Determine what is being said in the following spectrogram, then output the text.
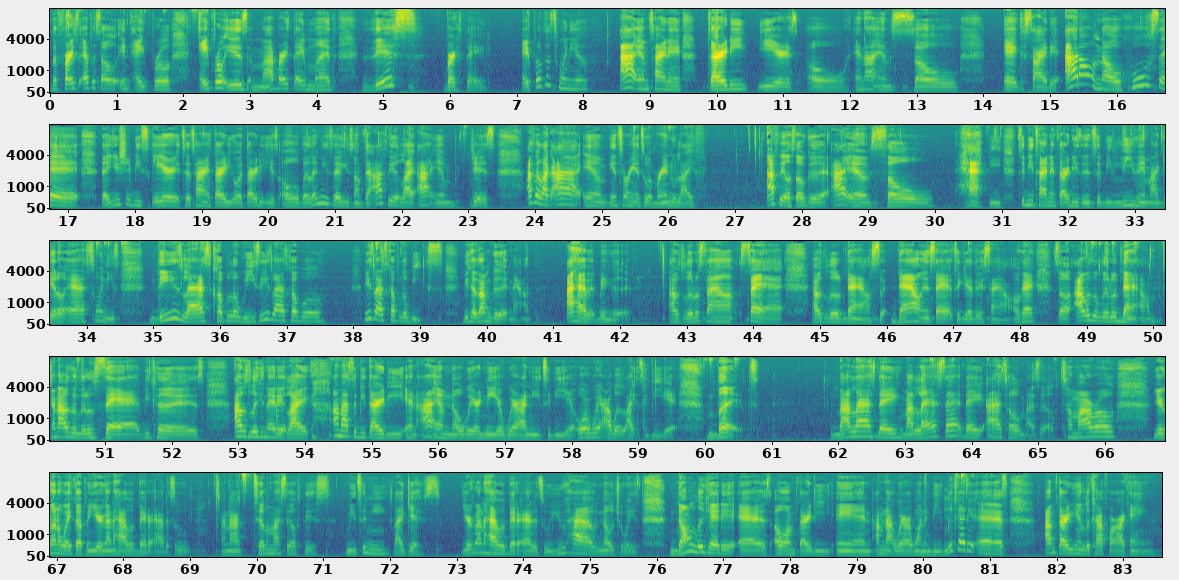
The first episode in April. April is my birthday month. This birthday, April the 20th, I am turning 30 years old. And I am so excited. I don't know who said that you should be scared to turn 30 or 30 is old, but let me tell you something. I feel like I am just, I feel like I am entering into a brand new life. I feel so good. I am so happy to be turning 30s and to be leaving my ghetto ass 20s. These last couple of weeks, these last couple, these last couple of weeks, because I'm good now. I haven't been good. I was a little sound sad. I was a little down. Down and sad together sound, okay? So I was a little down and I was a little sad because I was looking at it like I'm about to be 30 and I am nowhere near where I need to be at or where I would like to be at. But my last day, my last sad day, I told myself, tomorrow you're going to wake up and you're going to have a better attitude. And I'm telling myself this me to me, like, yes, you're going to have a better attitude. You have no choice. Don't look at it as, oh, I'm 30 and I'm not where I want to be. Look at it as, I'm 30 and look how far I came.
